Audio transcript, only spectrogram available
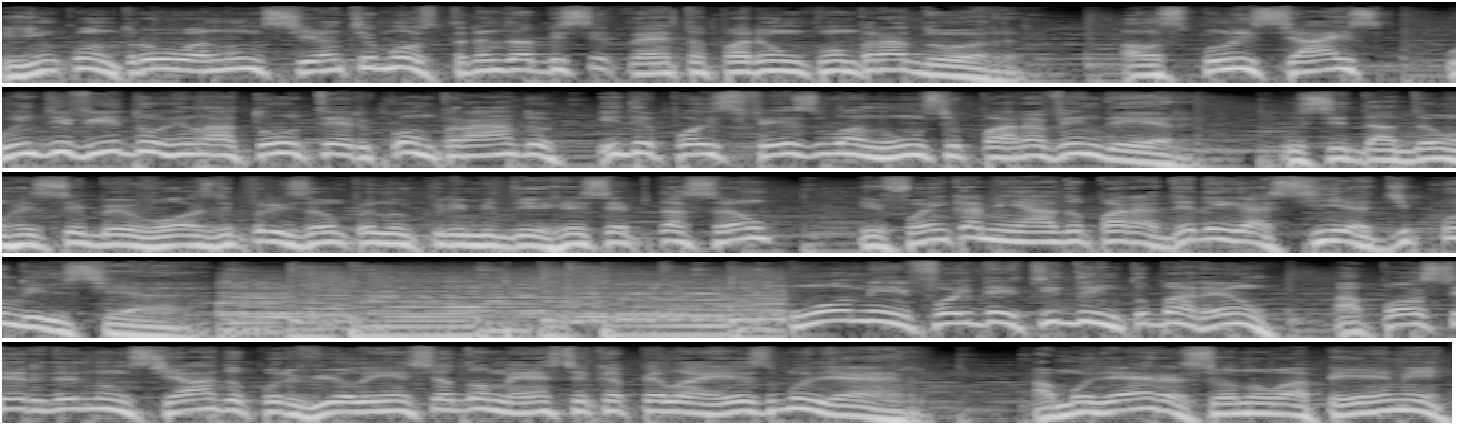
e encontrou o anunciante mostrando a bicicleta para um comprador. Aos policiais, o indivíduo relatou ter comprado e depois fez o anúncio para vender. O cidadão recebeu voz de prisão pelo crime de receptação e foi encaminhado para a delegacia de polícia. Um homem foi detido em Tubarão após ser denunciado por violência doméstica pela ex-mulher. A mulher acionou a PM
